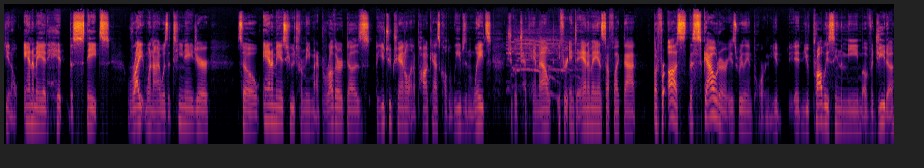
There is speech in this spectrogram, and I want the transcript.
you know, anime had hit the states right when I was a teenager. So anime is huge for me. My brother does a YouTube channel and a podcast called Weebs and Weights. You should go check him out if you're into anime and stuff like that. But for us, the scouter is really important. You it, you've probably seen the meme of Vegeta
